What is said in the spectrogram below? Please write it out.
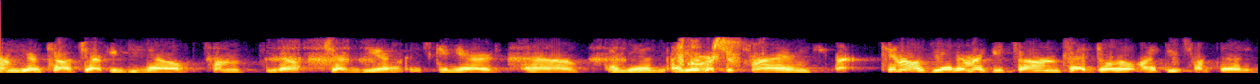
I'm going to talk Jack Endino from, you know, Jack Endino and Skin Yard. Um, and then I got a bunch of friends. Uh, Tim Alexander might do some. Tad Doyle might do something.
